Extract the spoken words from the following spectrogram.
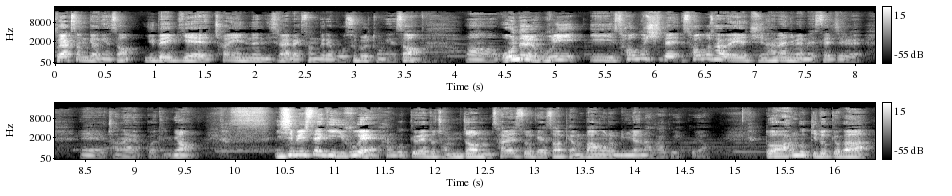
구약 성경에서 유배기에 처해 있는 이스라엘 백성들의 모습을 통해서 어, 오늘 우리 이 서구 시대 서구 사회에 주신 하나님의 메시지를 예, 전하였거든요. 21세기 이후에 한국 교회도 점점 사회 속에서 변방으로 밀려나가고 있고요. 또 한국 기독교가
